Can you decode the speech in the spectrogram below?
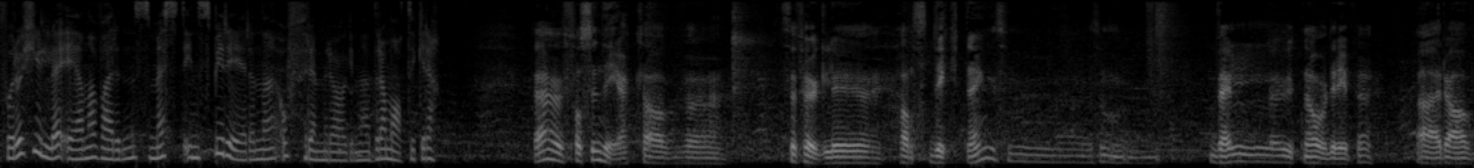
for å hylle en av verdens mest inspirerende og fremragende dramatikere. Jeg er fascinert av uh selvfølgelig hans diktning, som, som, vel, uten å overdrive, er av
